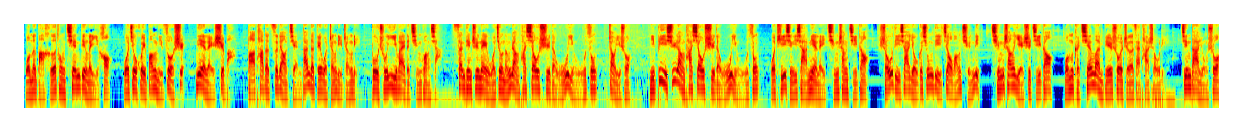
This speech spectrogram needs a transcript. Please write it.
我们把合同签订了以后。”我就会帮你做事，聂磊是吧？把他的资料简单的给我整理整理，不出意外的情况下，三天之内我就能让他消失的无影无踪。赵毅说：“你必须让他消失的无影无踪。”我提醒一下，聂磊情商极高，手底下有个兄弟叫王群力，情商也是极高，我们可千万别说折在他手里。金大勇说：“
